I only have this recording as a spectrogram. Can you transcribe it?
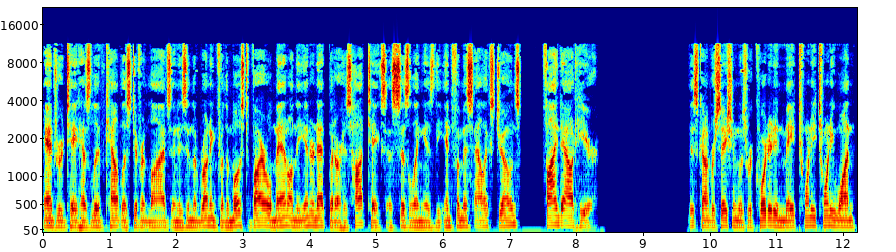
Andrew Tate has lived countless different lives and is in the running for the most viral man on the internet, but are his hot takes as sizzling as the infamous Alex Jones? Find out here. This conversation was recorded in May 2021.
